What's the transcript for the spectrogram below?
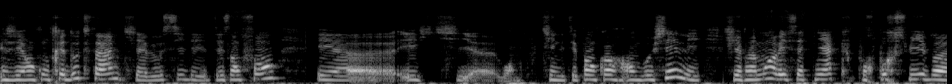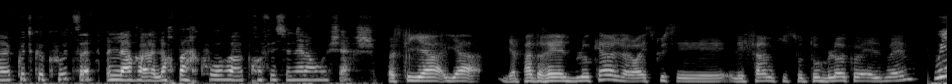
j'ai rencontré d'autres femmes qui avaient aussi des, des enfants et, euh, et qui, euh, bon, qui n'étaient pas encore embauchés, mais qui vraiment avaient cette niaque pour poursuivre euh, coûte que coûte leur, euh, leur parcours professionnel en recherche. Parce qu'il y a, il y a, il n'y a pas de réel blocage. Alors, est-ce que c'est les femmes qui s'autobloquent elles-mêmes? Oui,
